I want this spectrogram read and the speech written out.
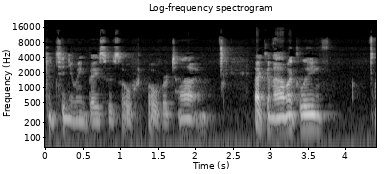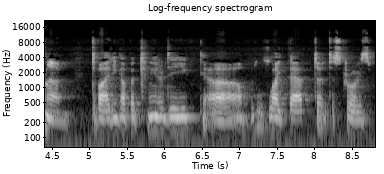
continuing basis over, over time. Economically, um, dividing up a community uh, like that destroys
